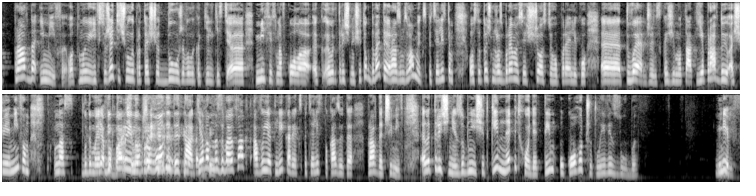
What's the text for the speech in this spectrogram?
е, правда і міфи. От ми і в сюжеті чули про те, що дуже велика кількість е, міфів навколо ек- електричних щиток. Давайте разом з вами, як спеціалістом, остаточно розберемося, що з цього переліку е, тверджень, скажімо так, є правдою, а що є міфом. У нас будемо як Я вікторину проводити. Так, я вам називаю факт, а ви, як лікар, як спеціаліст, показуєте правда чи міф. Електричні зубні щітки не підходять тим, у кого чутливі зуби. Міф.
